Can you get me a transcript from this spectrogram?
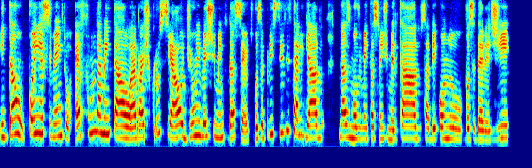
Então, conhecimento é fundamental, é a parte crucial de um investimento dar certo. Você precisa estar ligado nas movimentações de mercado, saber quando você deve agir,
